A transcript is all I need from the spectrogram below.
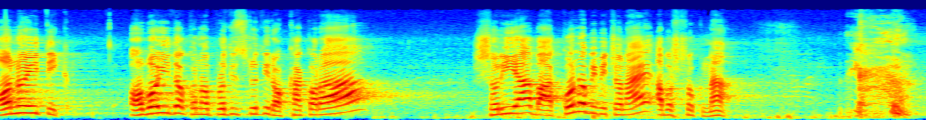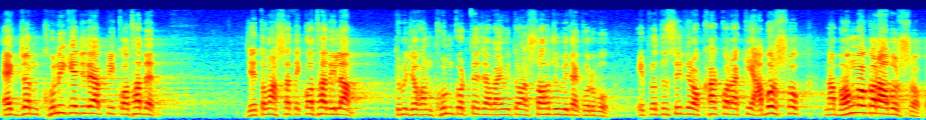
অনৈতিক, অবৈধ কোনো প্রতিশ্রুতি রক্ষা করা শরিয়া বা কোনো বিবেচনায় আবশ্যক না। একজন খুনিকে যদি আপনি কথা দেন, যে তোমার সাথে কথা দিলাম তুমি যখন খুন করতে যাবে, আমি তোমার সহযোগিতা করব। এই প্রতিশ্রুতি রক্ষা করা কি আবশ্যক না ভঙ্গ করা আবশ্যক?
